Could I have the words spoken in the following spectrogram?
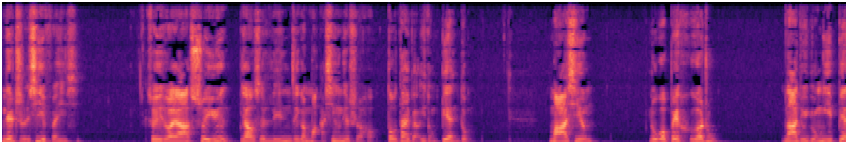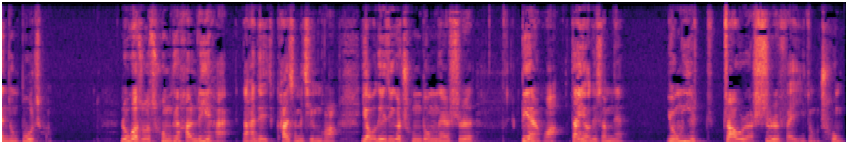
你得仔细分析。所以说呀，岁运要是临这个马星的时候，都代表一种变动。马星如果被合住，那就容易变动不成。如果说冲的很厉害，那还得看什么情况。有的这个冲动呢是变化，但有的什么呢，容易招惹是非一种冲。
